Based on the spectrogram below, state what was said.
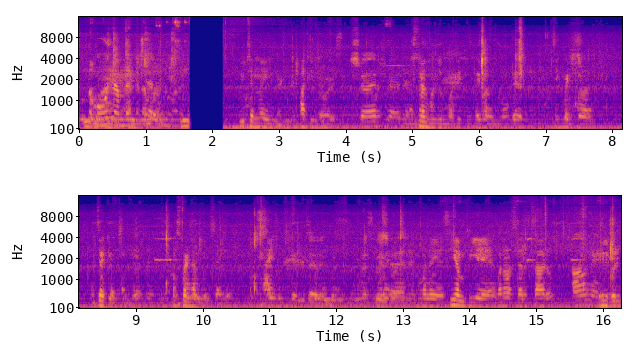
ఫోన్ నంబర్ ఇచ్చారు. ఫ్యూచర్లో షూర్ షూర్ మంజూర్ మాది ట్రైబల్ ఉంటే సెగ్మెంట్ రిజల్ట్ వచ్చింది చేశారు ఆయన. మన సీఎం పిఏ వనవర్ సార్ సారు. అవునండి. వీళ్ళ గురించి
